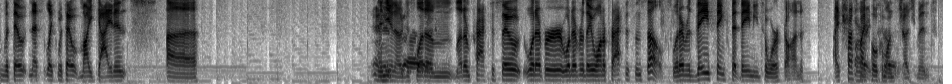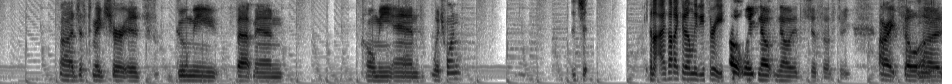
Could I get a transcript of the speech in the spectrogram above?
without like without my guidance. Uh, and, you know, just let uh, them let them practice out whatever whatever they want to practice themselves, whatever they think that they need to work on. I trust my Alright, Pokemon's so- judgment. Uh, just to make sure it's Gumi, Fatman, Homie, and which one? J- Can I, I thought I could only do three. Oh wait, no, no, it's just those three. All right, so uh,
